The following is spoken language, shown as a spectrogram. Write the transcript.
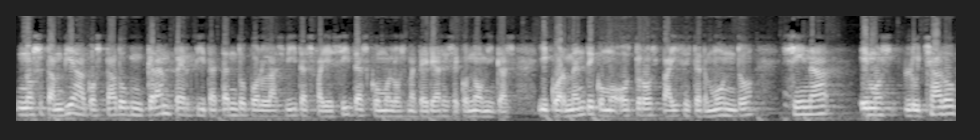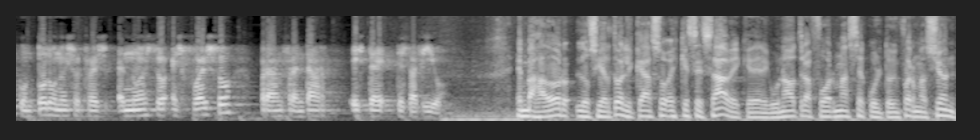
Nos también ha costado una gran pérdida tanto por las vidas fallecidas como los materiales económicos. Igualmente como otros países del mundo, China hemos luchado con todo nuestro, nuestro esfuerzo para enfrentar este desafío. Embajador, lo cierto del caso es que se sabe que de alguna u otra forma se ocultó información,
